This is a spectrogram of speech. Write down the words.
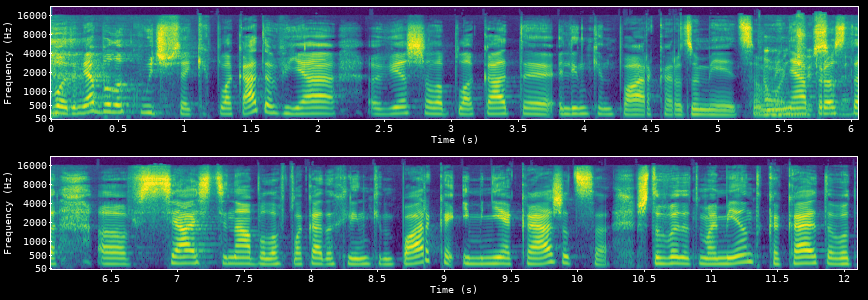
Вот, у меня была куча всяких плакатов. Я вешала плакаты Linkin Park а, разумеется. У меня просто э, вся стена была в плакатах Linkin Park а, и мне кажется, что в этот момент какая-то вот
